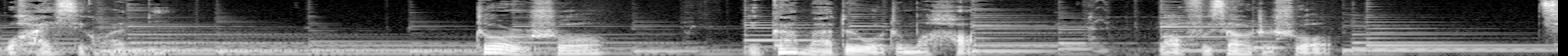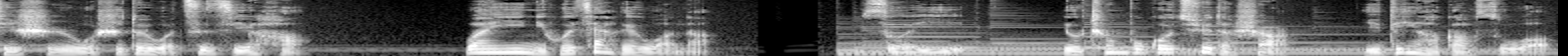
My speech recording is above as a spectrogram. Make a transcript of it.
我还喜欢你。周尔说：“你干嘛对我这么好？”老夫笑着说：“其实我是对我自己好。万一你会嫁给我呢？所以有撑不过去的事儿，一定要告诉我。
